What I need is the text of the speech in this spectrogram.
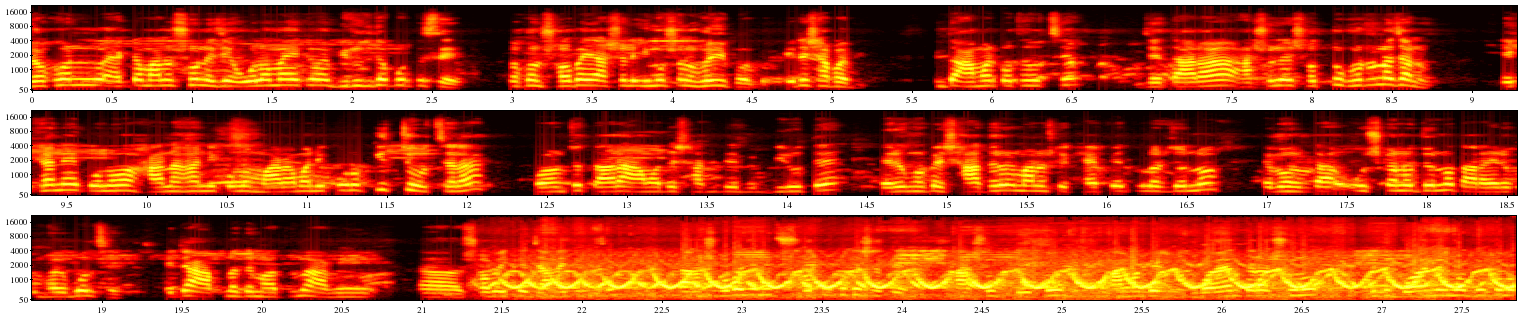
যখন একটা মানুষ শোনে যে ওলামা একরামের বিরোধিতা করতেছে, তখন সবাই আসলে ইমোশনাল হয়েই পড়বে। এটা স্বাভাবিক। কিন্তু আমার কথা হচ্ছে যে তারা আসলে সত্য ঘটনা জানুক। এখানে কোনো হানাহানি, কোনো মারামারি, কোনো কিচ্ছু হচ্ছে না। বরঞ্চ তারা আমাদের সাথীদের বিরুদ্ধে এরকম ভাবে সাধারণ মানুষকে খেপে তোলার জন্য এবং তা উস্কানোর জন্য তারা এরকম ভাবে বলছে। এটা আপনাদের মাধ্যমে আমি সবাইকে জানাই দিচ্ছি। তারা সবাই যেন সতর্কতার সাথে আসুক, দেখুক, আমাদের বয়ান তারা শুনুক। যদি বয়ানের মধ্যে কোনো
